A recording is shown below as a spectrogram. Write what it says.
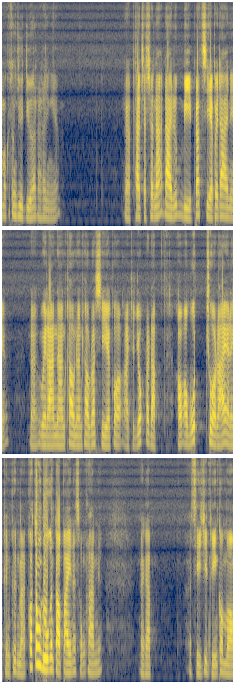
มันก็ต้องยืดเยื้ออะไรอย่างเงี้ยนะครับถ้าจะชนะได้หรือบีบรัสเซียไปได้เนี่ยนะเวลานานเข้านานเข้ารัสเซียก็อาจจะยกระดับ เอาอาวุธชั่วร้ายอะไรกันขึ้นมา ก็ต้องดูกันต่อไปนะสงครามเนี้ยนะครับสีจินผิงก็มอง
